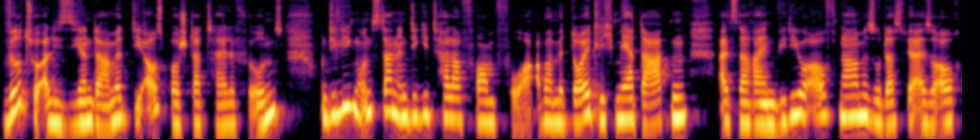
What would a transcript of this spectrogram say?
virtualisieren damit die Ausbaustadtteile für uns. Und die liegen uns dann in digitaler Form vor, aber mit deutlich mehr Daten als einer reinen Videoaufnahme, so dass wir also auch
